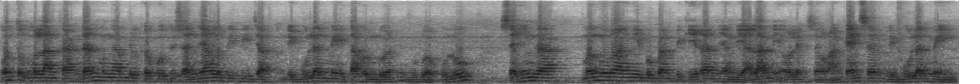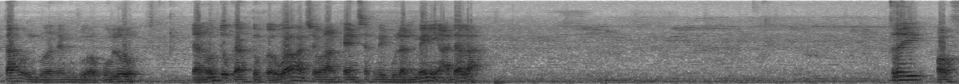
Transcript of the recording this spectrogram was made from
untuk melangkah dan mengambil keputusan yang lebih bijak di bulan Mei tahun 2020 sehingga mengurangi beban pikiran yang dialami oleh seorang Cancer di bulan Mei tahun 2020 dan untuk kartu keuangan seorang Cancer di bulan Mei adalah Three of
